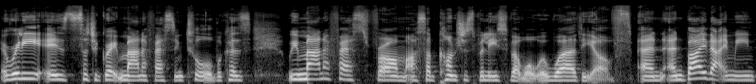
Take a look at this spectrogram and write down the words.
it really is such a great manifesting tool because we manifest from our subconscious beliefs about what we're worthy of. And and by that I mean,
